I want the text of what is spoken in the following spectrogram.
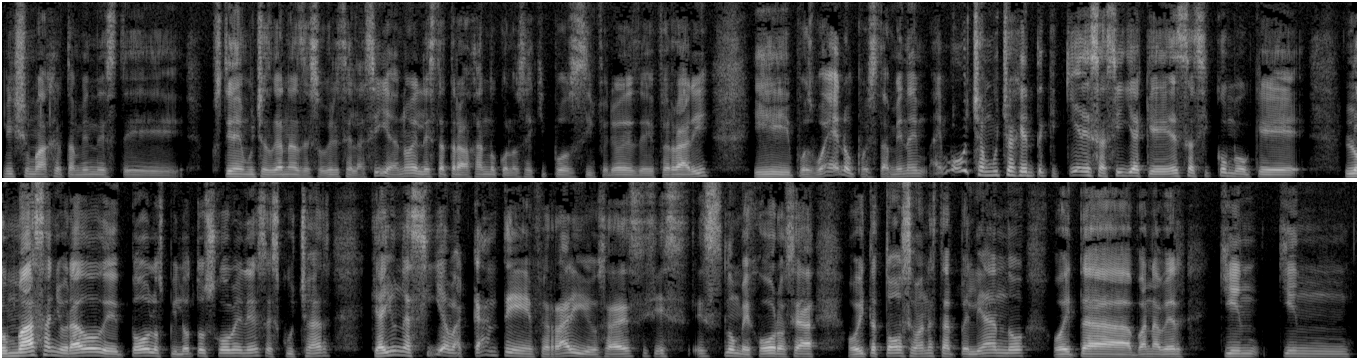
Mick Schumacher también, este, pues tiene muchas ganas de subirse a la silla, ¿no? Él está trabajando con los equipos inferiores de Ferrari y pues bueno, pues también hay, hay mucha, mucha gente que quiere esa silla que es así como que lo más añorado de todos los pilotos jóvenes, escuchar que hay una silla vacante en Ferrari, o sea, es, es, es lo mejor, o sea, ahorita todos se van a estar peleando, ahorita van a ver quién, quién,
